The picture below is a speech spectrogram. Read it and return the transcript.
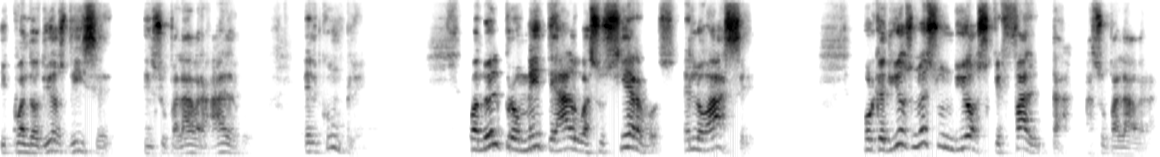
Y cuando Dios dice en su palabra algo, Él cumple. Cuando Él promete algo a sus siervos, Él lo hace. Porque Dios no es un Dios que falta a su palabra.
